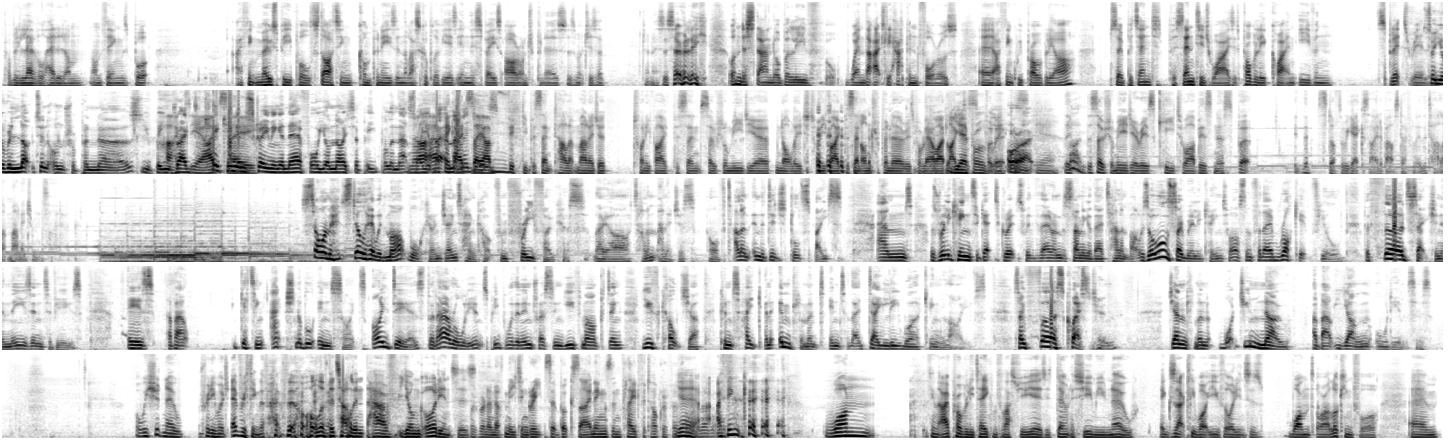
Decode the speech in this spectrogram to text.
probably level-headed on on things, but. I think most people starting companies in the last couple of years in this space are entrepreneurs, as much as I don't necessarily understand or believe when that actually happened for us. Uh, I think we probably are. So percent percentage wise, it's probably quite an even split, really. So you're reluctant entrepreneurs. You've been I'd- dragged yeah, I'd kicking and screaming, and therefore you're nicer people, and that's No, why you're I better think managers. I'd say I'm 50% talent manager, 25% social media knowledge, 25% entrepreneur is probably how I'd like yeah, to s- put probably. it. All right. Yeah. The, the social media is key to our business, but the stuff that we get excited about is definitely the talent management side of it. So I'm still here with Mark Walker and James Hancock from Free Focus. They are talent managers of talent in the digital space, and was really keen to get to grips with their understanding of their talent. But I was also really keen to ask them for their rocket fuel. The third section in these interviews is about getting actionable insights, ideas that our audience, people with an interest in youth marketing, youth culture, can take and implement into their daily working lives. So, first question, gentlemen, what do you know about young audiences? Well, we should know pretty much everything. The fact that all of the talent have young audiences. We've run enough meet and greets at book signings and played photographer. Yeah, them, I think one thing that I've probably taken for the last few years is don't assume you know exactly what youth audiences want or are looking for. Um,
